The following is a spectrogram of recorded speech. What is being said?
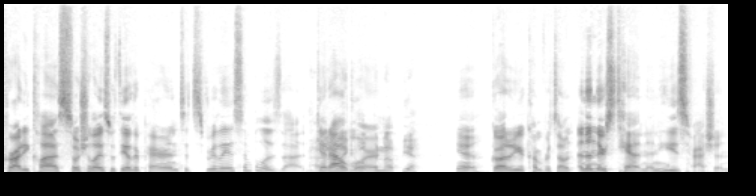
karate class, socialize with the other parents. It's really as simple as that. How Get out like, more. Open up, yeah. Yeah, go out of your comfort zone. And then there's Tan, and he's fashion.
